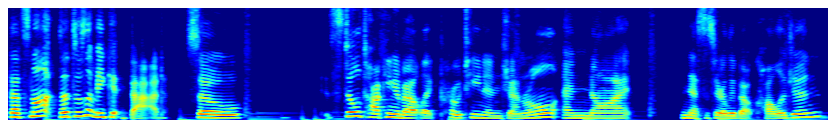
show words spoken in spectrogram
that's not that doesn't make it bad. So, still talking about like protein in general and not necessarily about collagen.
